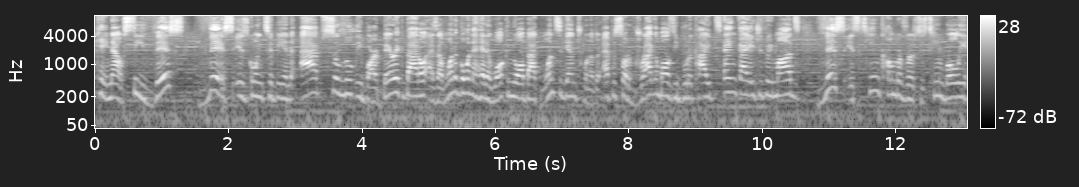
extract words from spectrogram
Okay, now see this? This is going to be an absolutely barbaric battle as I want to go on ahead and welcome you all back once again to another episode of Dragon Ball Z Budokai Tenkaichi 3 Mods. This is Team Cumber versus Team Broly.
